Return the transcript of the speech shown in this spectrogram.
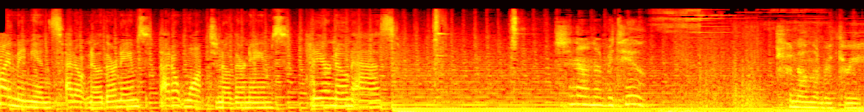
my minions. I don't know their names. I don't want to know their names. They are known as Chanel number two. Chanel number three.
